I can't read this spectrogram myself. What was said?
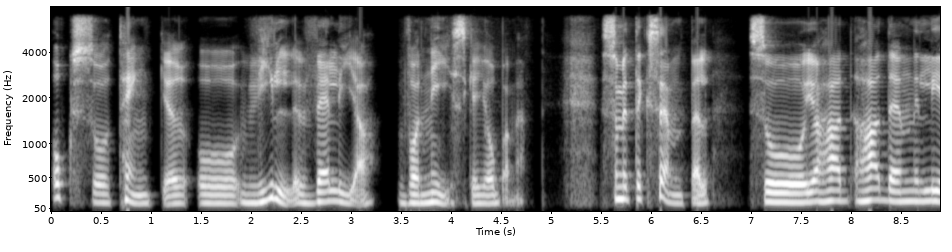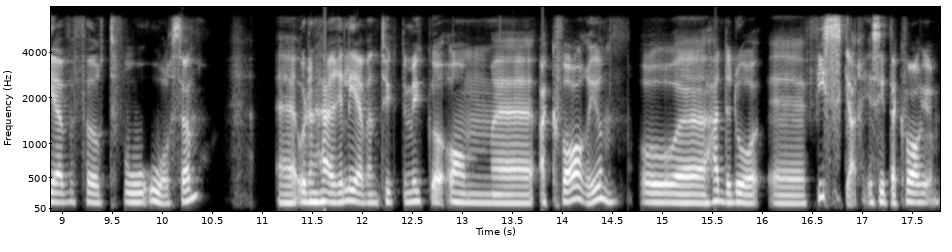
också tänker och vill välja vad ni ska jobba med. Som ett exempel, så jag hade en elev för två år sedan eh, och den här eleven tyckte mycket om eh, akvarium och eh, hade då fiskar i sitt akvarium.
